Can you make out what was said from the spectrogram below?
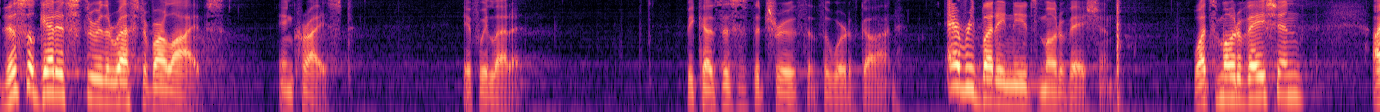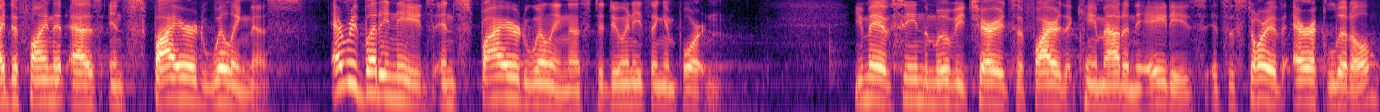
This will get us through the rest of our lives in Christ if we let it. Because this is the truth of the Word of God. Everybody needs motivation. What's motivation? I define it as inspired willingness. Everybody needs inspired willingness to do anything important. You may have seen the movie Chariots of Fire that came out in the 80s. It's a story of Eric Liddell.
